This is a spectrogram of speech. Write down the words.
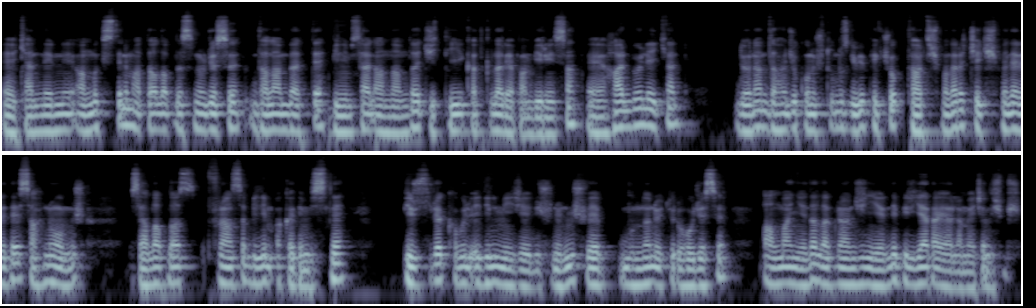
e, kendilerini anmak isterim. Hatta Laplace'ın hocası D'Alembert de bilimsel anlamda ciddi katkılar yapan bir insan. E, hal böyleyken dönem daha önce konuştuğumuz gibi pek çok tartışmalara, çekişmelere de sahne olmuş. Mesela Laplace Fransa Bilim Akademisi'ne bir süre kabul edilmeyeceği düşünülmüş ve bundan ötürü hocası Almanya'da Lagrange'in yerine bir yer ayarlamaya çalışmış.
